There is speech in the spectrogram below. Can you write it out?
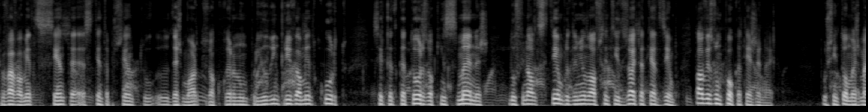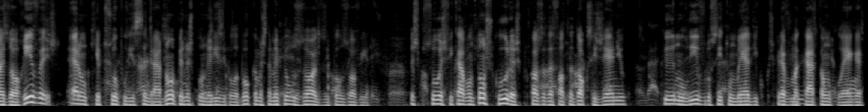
Provavelmente 60 a 70% das mortes ocorreram num período incrivelmente curto, cerca de 14 ou 15 semanas, do final de setembro de 1918 até dezembro, talvez um pouco até janeiro. Os sintomas mais horríveis eram que a pessoa podia sangrar não apenas pelo nariz e pela boca, mas também pelos olhos e pelos ouvidos. As pessoas ficavam tão escuras por causa da falta de oxigênio que no livro cita um médico que escreve uma carta a um colega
